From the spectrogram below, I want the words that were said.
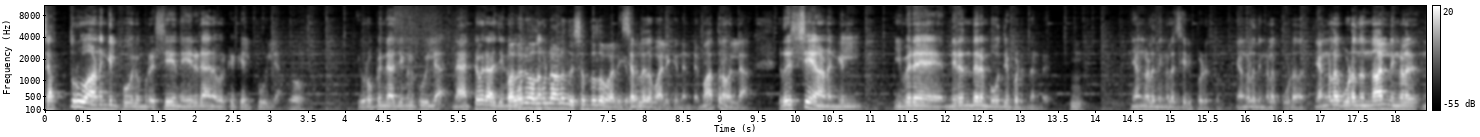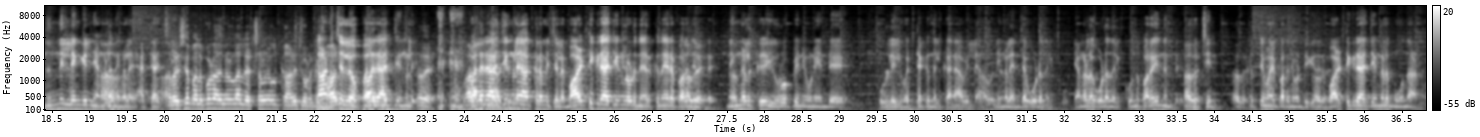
ശത്രുവാണെങ്കിൽ പോലും റഷ്യയെ നേരിടാൻ അവർക്ക് കെൽപ്പുമില്ല ഓ. യൂറോപ്യൻ രാജ്യങ്ങൾക്കും ഇല്ല നാറ്റോ രാജ്യങ്ങൾ പലരും അതുകൊണ്ടാണ് നിശബ്ദത നിശബ്ദത പാലിക്കുന്നുണ്ട്. മാത്രമല്ല റഷ്യയാണെങ്കിൽ ഇവരെ നിരന്തരം ബോധ്യപ്പെടുത്തുന്നുണ്ട്. ഞങ്ങൾ നിങ്ങളെ ശരിപ്പെടുത്തും. ഞങ്ങൾ നിങ്ങളെ കൂടെ ഞങ്ങളെ കൂടെ നിന്നാൽ നിങ്ങൾ നിന്നില്ലെങ്കിൽ ഞങ്ങൾ നിങ്ങളെ അറ്റാച്ച് റഷ്യ പലപ്പോഴും അതിനുള്ള ലക്ഷണങ്ങൾ കാണിച്ചു കാണിച്ചല്ലോ പല രാജ്യങ്ങളെ രാജ്യങ്ങളിൽ പല രാജ്യങ്ങളെ ആക്രമിച്ചല്ലോ. ബാൾട്ടിക് രാജ്യങ്ങളോട് നേർക്കുനേരെ പറഞ്ഞിട്ടുണ്ട്. നിങ്ങൾക്ക് യൂറോപ്യൻ യൂണിയന്റെ ഉള്ളിൽ ഒറ്റയ്ക്ക് നിൽക്കാനാവില്ല. നിങ്ങൾ എന്റെ കൂടെ നിൽക്കൂ ഞങ്ങളുടെ കൂടെ നിൽക്കൂ എന്ന് പറയുന്നുണ്ട്. കൊച്ചിൻ. കൃത്യമായി പറഞ്ഞുകൊണ്ടിരിക്കുന്നത്. ബാൾട്ടിക് രാജ്യങ്ങൾ മൂന്നാണ്.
